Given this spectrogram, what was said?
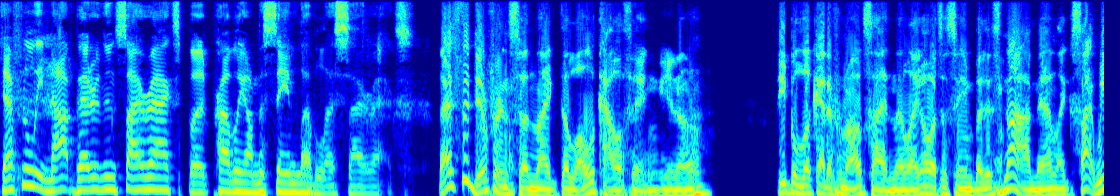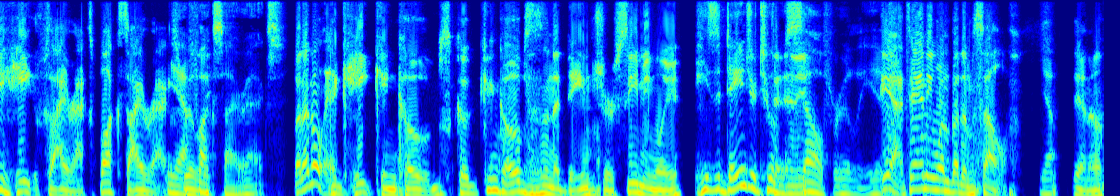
Definitely not better than Cyrax, but probably on the same level as Cyrax. That's the difference on like the lolcow thing, you know. People look at it from outside and they're like, "Oh, it's the same," but it's not, man. Like we hate Cyrax, fuck Cyrax, yeah, really. fuck Cyrax. But I don't like hate King Cobes. Co- King Cobes isn't a danger, seemingly. He's a danger to To any- himself, really. Yeah. to anyone but himself. Yep. You know.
